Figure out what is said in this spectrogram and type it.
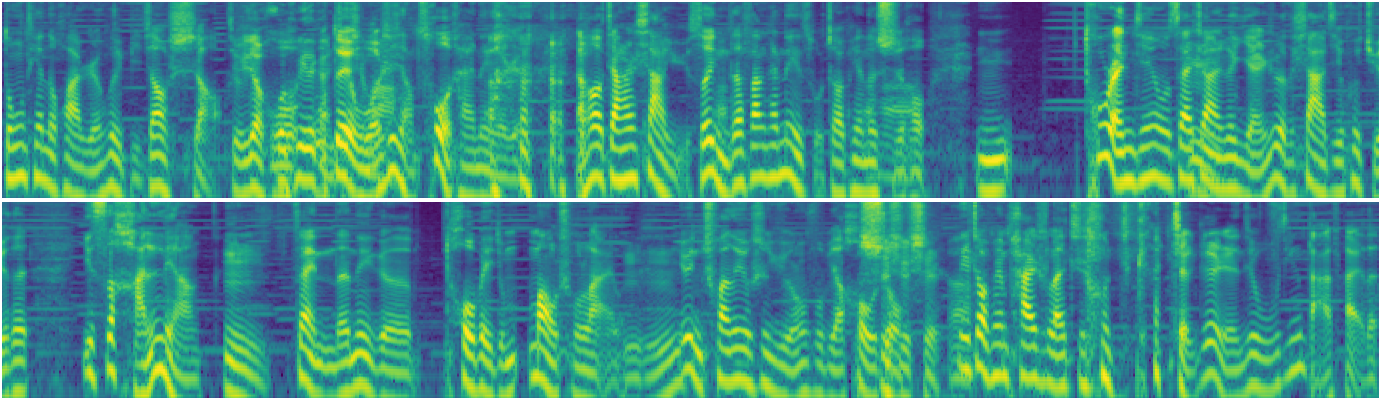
冬天的话人会比较少，就有点灰灰的感觉。对，我是想错开那个人，然后。加上下雨，所以你在翻开那组照片的时候，你突然间又在这样一个炎热的夏季，会觉得一丝寒凉，嗯，在你的那个后背就冒出来了，嗯因为你穿的又是羽绒服，比较厚重，是是是。那照片拍出来之后，你看整个人就无精打采的，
